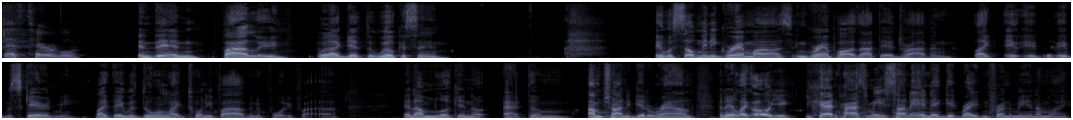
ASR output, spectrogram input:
that's terrible. And then finally, when I get to Wilkerson, it was so many grandmas and grandpas out there driving. Like it, it, it was scaring me. Like they was doing like 25 and a 45 and I'm looking at them. I'm trying to get around, and they're like, "Oh, you you can't pass me, Sonny," and they get right in front of me, and I'm like,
